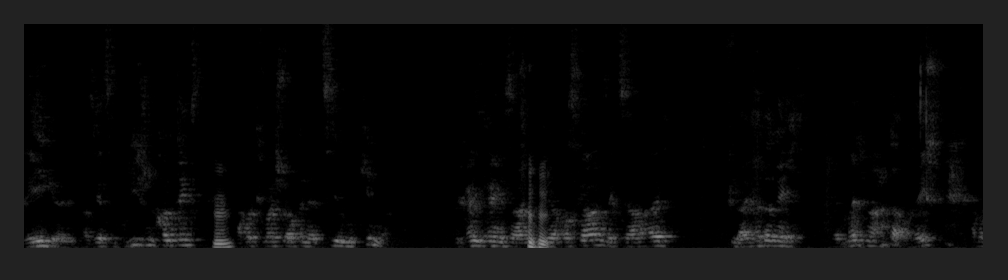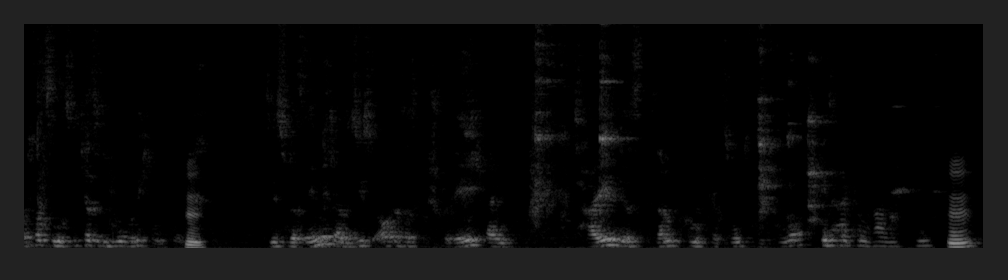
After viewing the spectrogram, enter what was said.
Regeln. Also jetzt im politischen Kontext, hm. aber zum Beispiel auch in der Erziehung mit Kindern. Da kann ich, kann ich sagen, der Oscar, sechs Jahre alt, vielleicht hat er recht. Manchmal hat er auch recht, aber trotzdem muss ich also die grobe Richtung folgen. Hm. Siehst du das ähnlich? Also siehst du auch, dass das Gespräch ein Teil des gesamten Kommunikationskultur innerhalb von Rahmen. Hm.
